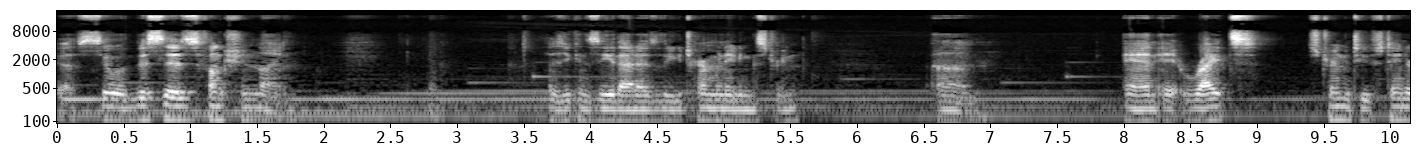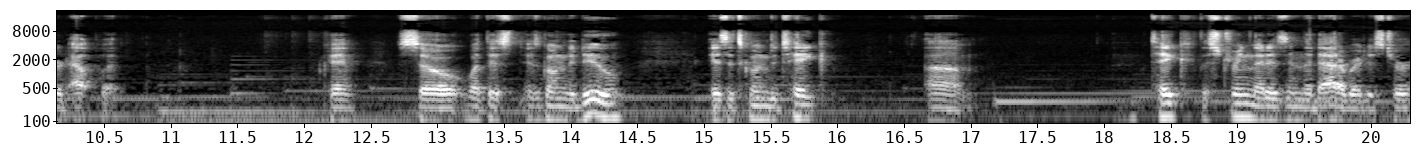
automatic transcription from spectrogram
yes so this is function 9 as you can see that is the terminating string. Um, and it writes string to standard output. Okay so what this is going to do is it's going to take um, take the string that is in the data register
